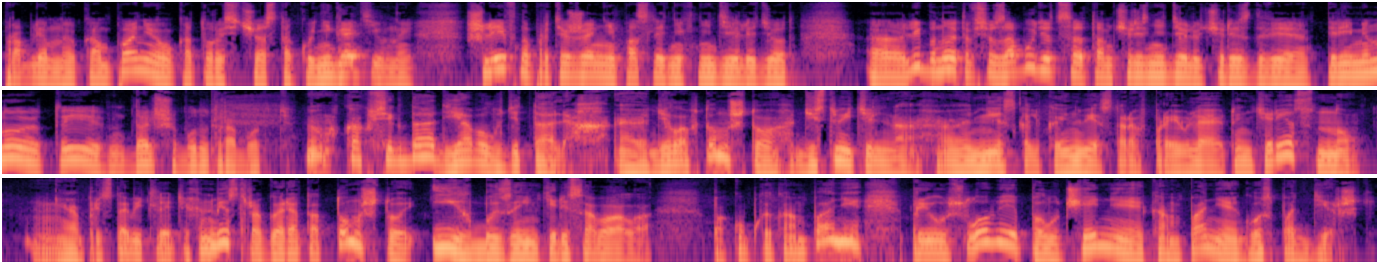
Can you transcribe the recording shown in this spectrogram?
проблемную компанию, у которой сейчас такой негативный шлейф на протяжении последних недель идет, э, либо, ну, это все забудется, там через неделю, через две переименуют и дальше будут работать. Ну, как всегда, дьявол в деталях. Э, дело в том, что действительно э, несколько инвесторов проявляют интерес, но представители этих инвесторов говорят о том, что их бы заинтересовала покупка компании при условии получения компании господдержки.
